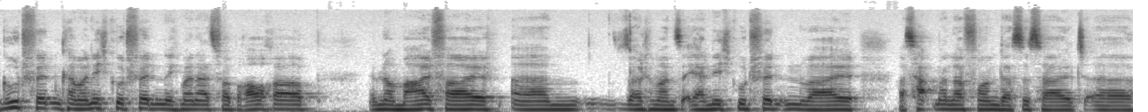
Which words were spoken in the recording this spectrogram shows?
gut finden, kann man nicht gut finden. Ich meine, als Verbraucher im Normalfall ähm, sollte man es eher nicht gut finden, weil was hat man davon, dass es halt, äh,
